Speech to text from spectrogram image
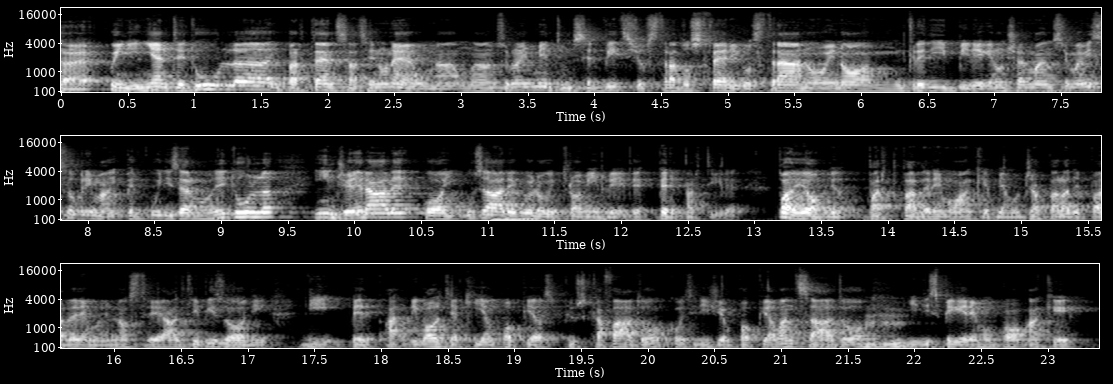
Cioè... Quindi niente tool in partenza, se non è una, una, se non hai in mente un servizio stratosferico, strano, enorme, incredibile, che non, mai, non si è mai visto prima, per cui ti servono dei tool, in generale puoi usare quello che trovi in rete per partire. Poi ovvio, par- parleremo anche, abbiamo già parlato e parleremo nei nostri altri episodi di, per, a, rivolti a chi è un po' più, più, scafato, come si dice, un po' più avanzato, mm-hmm. gli spiegheremo un po' anche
